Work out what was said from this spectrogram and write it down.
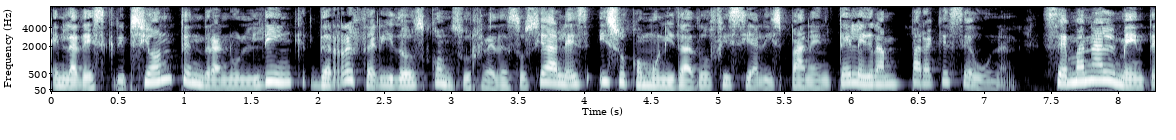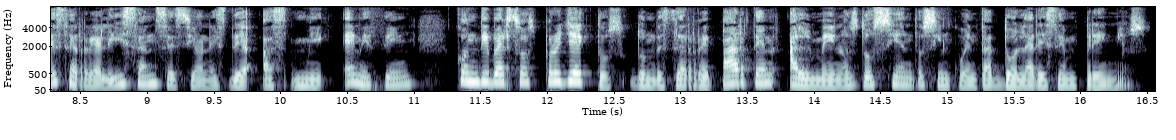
En la descripción tendrán un link de referidos con sus redes sociales y su comunidad oficial hispana en Telegram para que se unan. Semanalmente se realizan sesiones de Ask Me Anything con diversos proyectos donde se reparten al menos 250 dólares en premios.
